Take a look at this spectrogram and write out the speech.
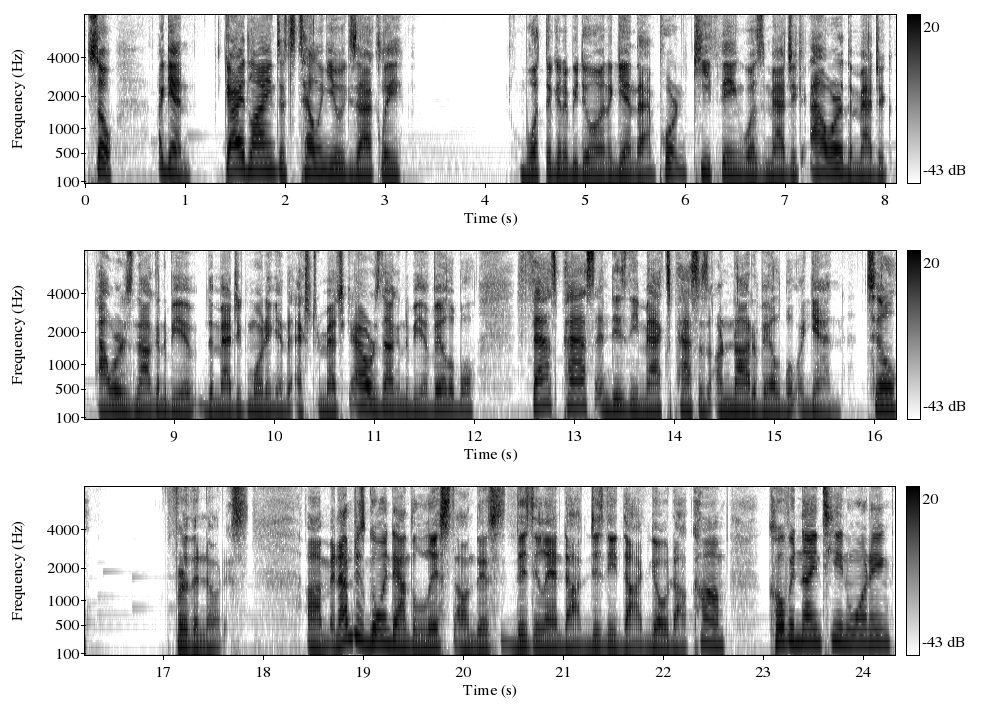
So, again, guidelines, it's telling you exactly what they're going to be doing. Again, that important key thing was magic hour. The magic hour is not going to be the magic morning and the extra magic hour is not going to be available. Fast Pass and Disney Max passes are not available again till further notice. Um, and I'm just going down the list on this Disneyland.disney.go.com. COVID 19 warning.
